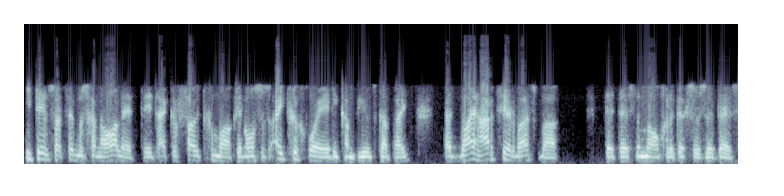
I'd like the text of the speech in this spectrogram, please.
items wat sy moes gaan haal het, het ek 'n fout gemaak en ons is uitgegooi uit die kampioenskap uit. Dit baie hartseer was, maar dit is net ongelukkig soos dit is.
